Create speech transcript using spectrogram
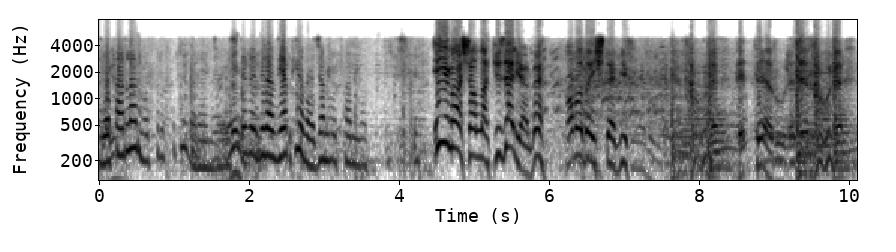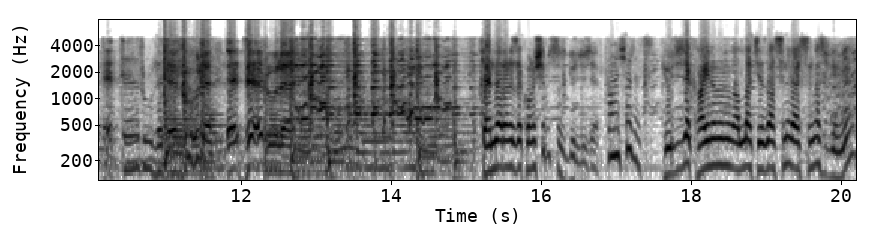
ay. Yaparlar mı? Oturup duruyorlar önce. Öyle işte mi? ve biraz yapıyorlar canım utanmaz. İyi maşallah güzel yer be. Havada işte bir. Ederule derule Ederule derule Ederule Kendi aranızda konuşur musunuz Gürcüce? Konuşuruz. Gürcüce kaynananın Allah cezasını versin nasıl deniyor?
